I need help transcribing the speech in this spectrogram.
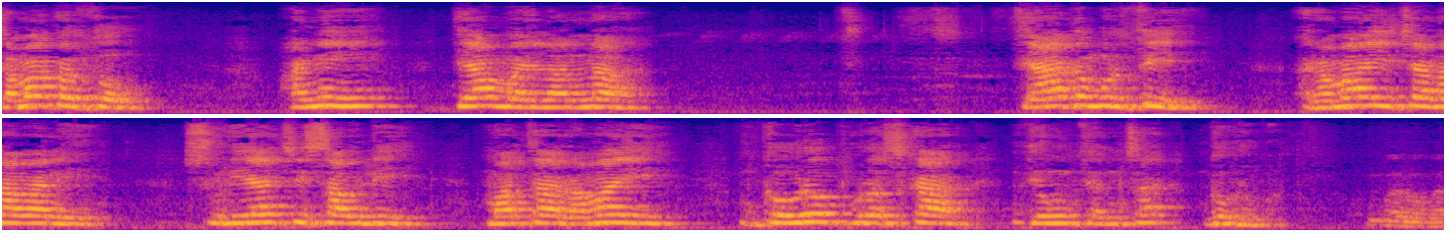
जमा करतो. आणि त्या महिलांना त्यागमूर्ती रमाईच्या नावाने सूर्याची सावली माता रमाई गौरव पुरस्कार देऊन त्यांचा गौरव करतो. बरोबर.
